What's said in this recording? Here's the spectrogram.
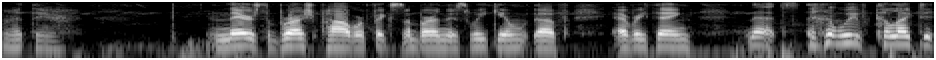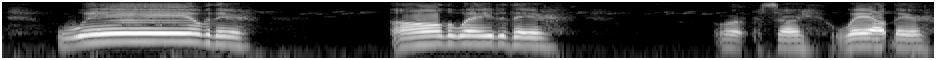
right there. And there's the brush pile we're fixing to burn this weekend of everything. That's we've collected way over there. All the way to there. Or sorry, way out there.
